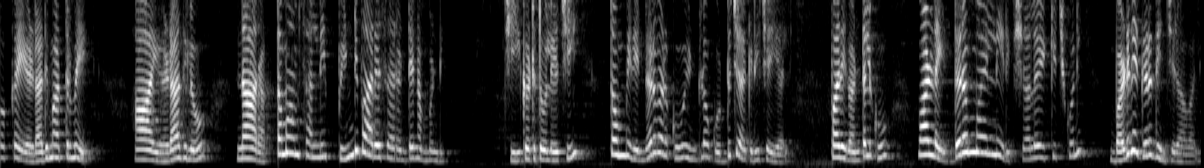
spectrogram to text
ఒక్క ఏడాది మాత్రమే. ఆ ఏడాదిలో నా రక్తమాంసాల్ని పిండి పారేశారంటే నమ్మండి. చీకటితో లేచి తొమ్మిదిన్నర వరకు ఇంట్లో గొడ్డు చాకరీ చేయాలి. పది గంటలకు వాళ్ళ ఇద్దరమ్మాయిల్ని రిక్షాలో ఎక్కించుకొని బడి దగ్గర దించి రావాలి.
